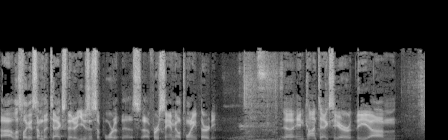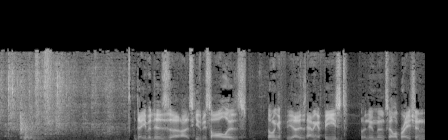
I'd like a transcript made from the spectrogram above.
Uh, let's look at some of the texts that are used in support of this. Uh, 1 Samuel 20 30. Uh, in context here, the. Um, David is, uh, excuse me, Saul is throwing a, uh, is having a feast for the new moon celebration.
